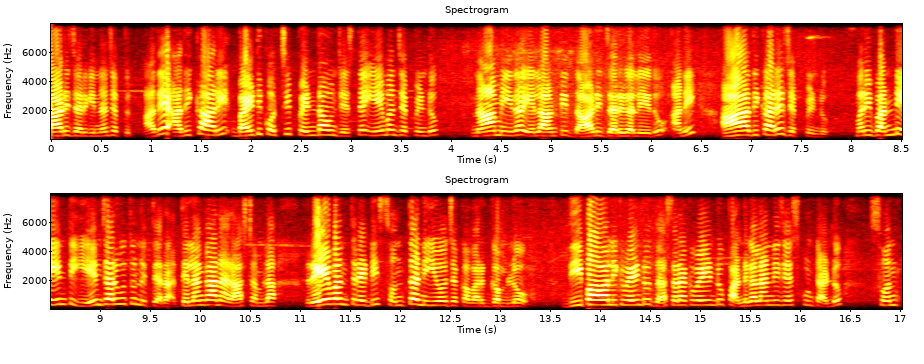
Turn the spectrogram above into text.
దాడి జరిగిందని చెప్తున్నారు అదే అధికారి బయటకు వచ్చి పెన్ డౌన్ చేస్తే ఏమని చెప్పిండు? నా మీద ఎలాంటి దాడి జరగలేదు అని ఆ అధికారే చెప్పిండు. మరి ఇవన్నీ ఏంటి? ఏం జరుగుతుంది తెలంగాణ రాష్ట్రంలో? రేవంత్ రెడ్డి సొంత నియోజకవర్గంలో దీపావళికి వేయండు దసరాకు వేయండు పండుగలన్నీ చేసుకుంటాడు. సొంత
